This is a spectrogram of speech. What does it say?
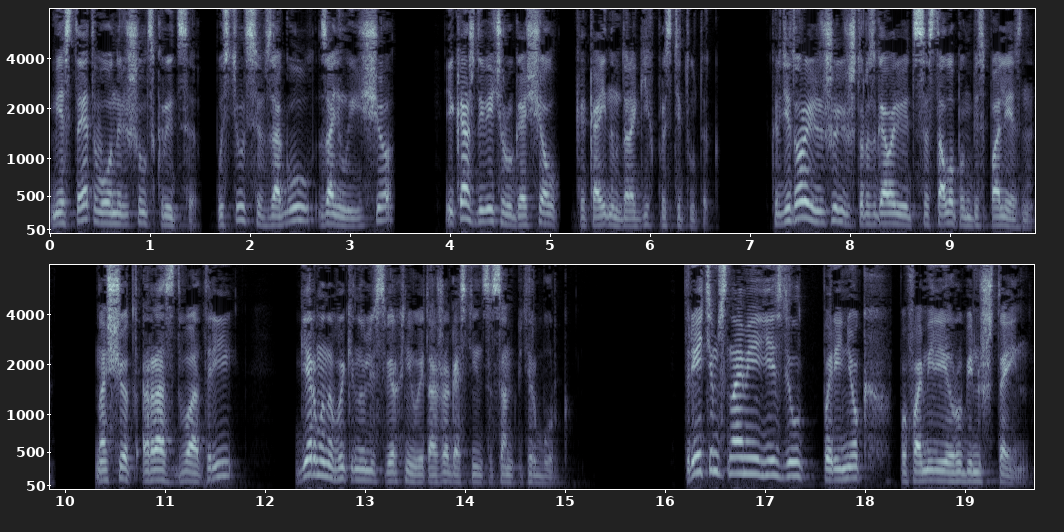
Вместо этого он решил скрыться, пустился в загул, занял еще, и каждый вечер угощал кокаином дорогих проституток. Кредиторы решили, что разговаривать со столопом бесполезно. На счет раз, два, три Германа выкинули с верхнего этажа гостиницы «Санкт-Петербург». Третьим с нами ездил паренек по фамилии Рубинштейн.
